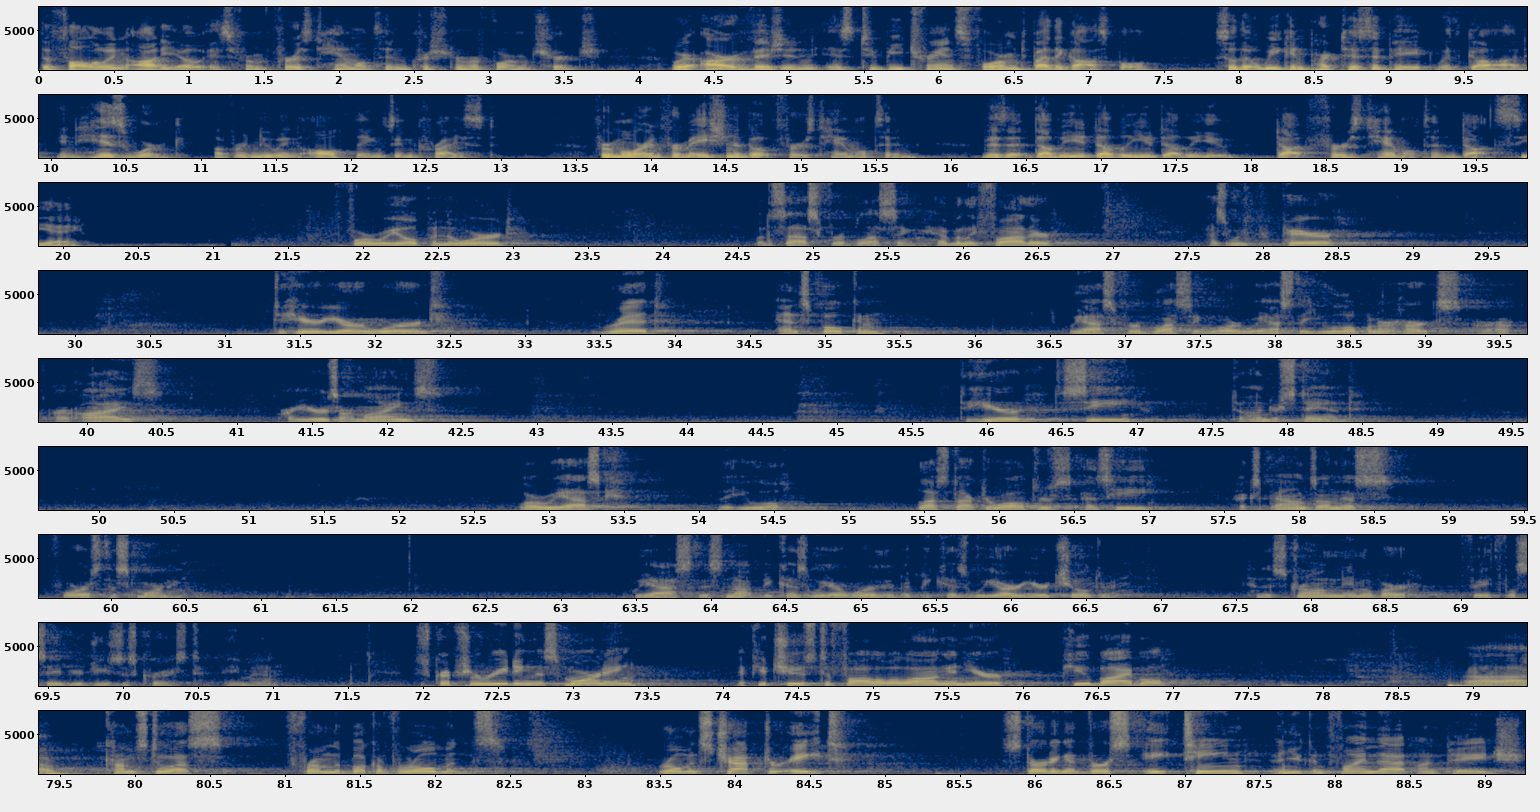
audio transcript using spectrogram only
The following audio is from First Hamilton Christian Reformed Church, where our vision is to be transformed by the gospel so that we can participate with God in His work of renewing all things in Christ. For more information about First Hamilton, visit www.firsthamilton.ca. Before we open the word, let us ask for a blessing. Heavenly Father, as we prepare to hear your word read and spoken. We ask for a blessing, Lord. We ask that you will open our hearts, our, our eyes, our ears, our minds to hear, to see, to understand. Lord, we ask that you will bless Dr. Wolters as he expounds on this for us this morning. We ask this not because we are worthy, but because we are your children. In the strong name of our faithful Savior, Jesus Christ. Amen. Scripture reading this morning, if you choose to follow along in your Pew Bible, uh, comes to us from the book of Romans. Romans chapter 8, starting at verse 18, and you can find that on page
